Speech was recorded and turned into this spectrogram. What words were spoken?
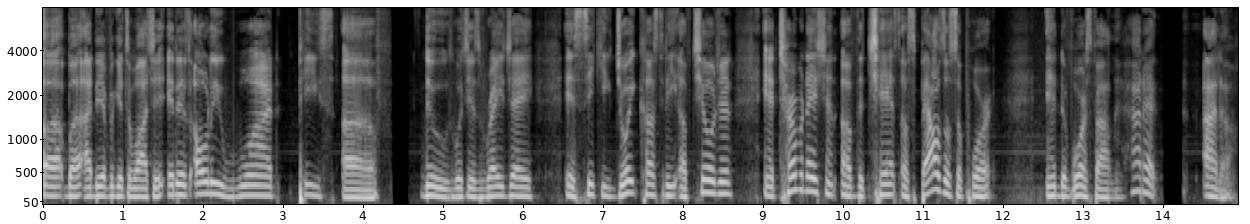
uh, but I did forget to watch it. It is only one piece of news, which is Ray J is seeking joint custody of children and termination of the chance of spousal support in divorce filing. How that? I know.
